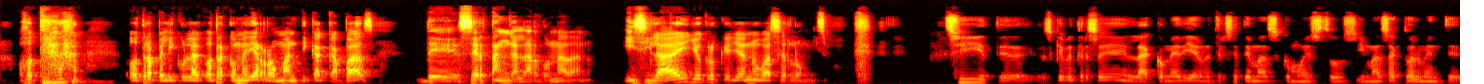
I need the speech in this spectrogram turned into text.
otra, otra película, otra comedia romántica capaz de ser tan galardonada, ¿no? Y si la hay, yo creo que ya no va a ser lo mismo. Sí, es que meterse en la comedia, meterse temas como estos y más actualmente,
